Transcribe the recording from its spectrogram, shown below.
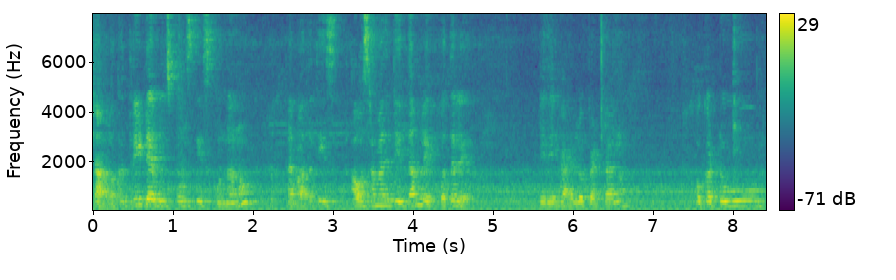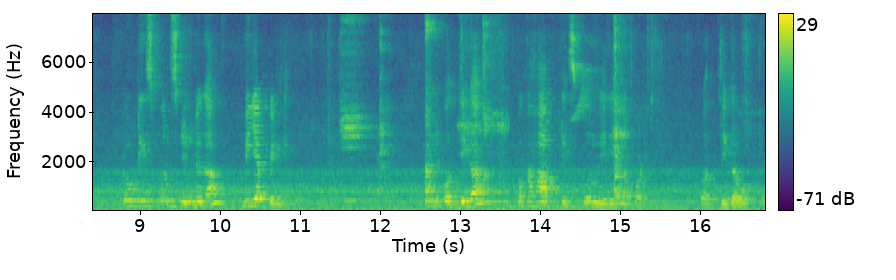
చాలా. ఒక త్రీ టేబుల్ స్పూన్స్ తీసుకున్నాను. తర్వాత తీసి అవసరమైతే తీద్దాం లేకపోతే లేదు. ఇది హైలో పెట్టాను. ఒక టూ టూ టీ స్పూన్స్ నిండుగా బియ్యం పిండి అండ్ కొద్దిగా ఒక హాఫ్ టీ స్పూన్ మిరియాల పొడి కొద్దిగా ఉప్పు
